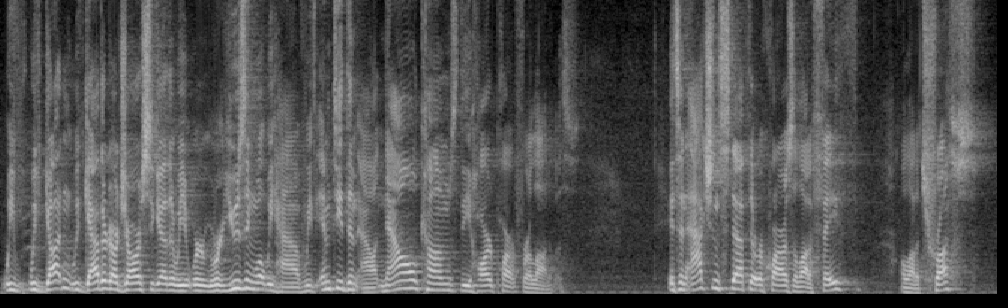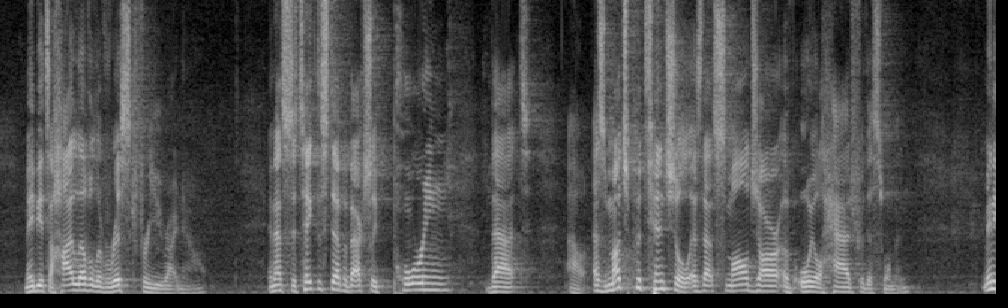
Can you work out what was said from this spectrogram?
We've, we've gotten, we've gathered our jars together. We, we're, we're using what we have. We've emptied them out. Now comes the hard part for a lot of us. It's an action step that requires a lot of faith, a lot of trust. Maybe it's a high level of risk for you right now. And that's to take the step of actually pouring that out. As much potential as that small jar of oil had for this woman, many,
